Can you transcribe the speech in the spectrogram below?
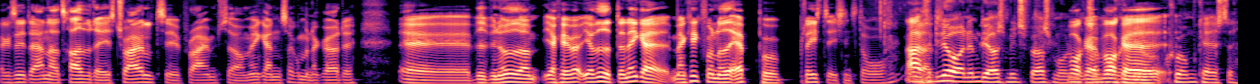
jeg kan se, at der er noget 30-dages trial til Prime, så om ikke andet, så kunne man da gøre det. Øh, ved vi noget om, jeg, kan, jeg ved, at den ikke er, man kan ikke få noget app på PlayStation Store. Nej, Eller- fordi det var nemlig også mit spørgsmål. Hvor kan- så hvor kan- jo Chromecaste.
